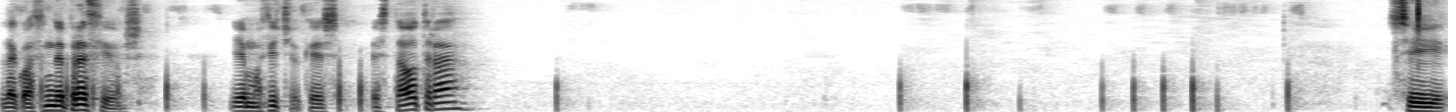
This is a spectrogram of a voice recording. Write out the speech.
La ecuación de precios, ya hemos dicho que es esta otra. Si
